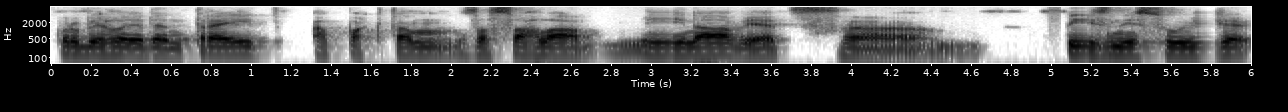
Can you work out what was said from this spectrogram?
proběhl jeden trade a pak tam zasahla jiná věc uh, biznisu, že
